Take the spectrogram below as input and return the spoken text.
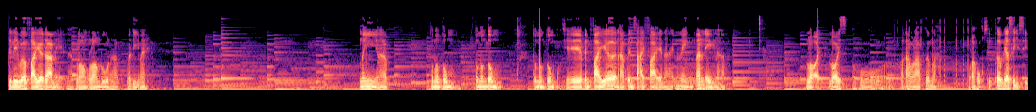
deliver fire damage นะครับ ลองลองดูนะครับ ว่าดีไหม นี่นะครับตุ่มตุ่มตุ่มตุ่มตุ่มตุ่มตุ่มตุ่มตุ่มโอเค เป็นไฟเออร์นะครับ เป็นสายไฟนะนั่นเองนั่นเองนะครับร้อยร้อยโอ้โหเอาละเพิ่มละร้อยหกสิบเพิ่มเหลือสี่สิบ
